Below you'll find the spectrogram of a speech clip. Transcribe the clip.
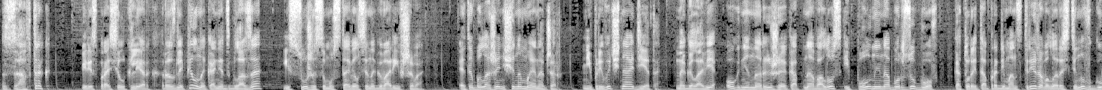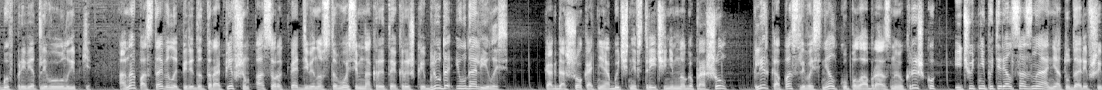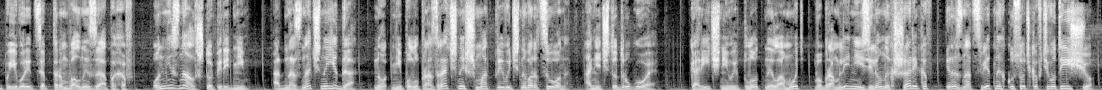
«Завтрак?» — переспросил клерк, разлепил, наконец, глаза и с ужасом уставился на говорившего. Это была женщина-менеджер — непривычно одета, на голове огненно-рыжая копна волос и полный набор зубов, который та продемонстрировала, растянув губы в приветливой улыбке. Она поставила перед оторопевшим А4598 накрытое крышкой блюдо и удалилась. Когда шок от необычной встречи немного прошел, клерк опасливо снял куполообразную крышку и чуть не потерял сознание от ударившей по его рецепторам волны запахов. Он не знал, что перед ним – Однозначно еда, но не полупрозрачный шмат привычного рациона, а нечто другое. Коричневый плотный ломоть в обрамлении зеленых шариков и разноцветных кусочков чего-то еще.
